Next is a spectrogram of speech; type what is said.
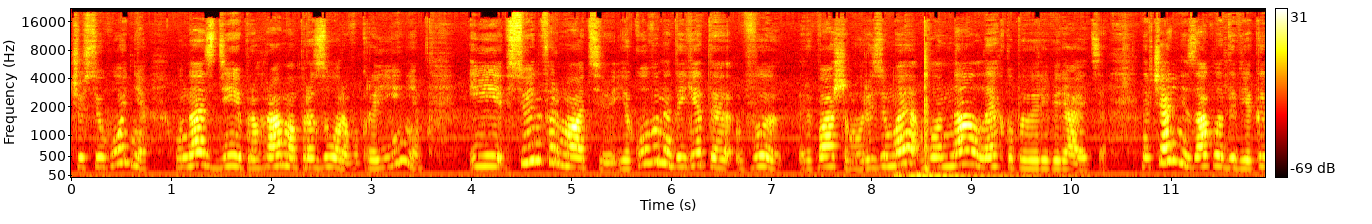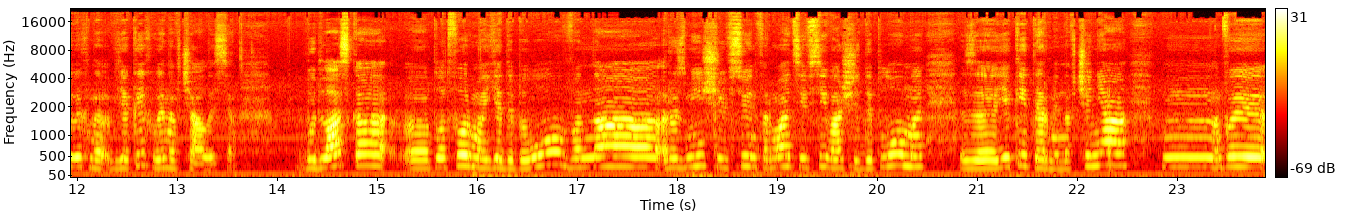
що сьогодні у нас діє програма Прозора в Україні, і всю інформацію, яку ви надаєте в вашому резюме, вона легко перевіряється. Навчальні заклади, в яких, в яких ви навчалися. Будь ласка, е, платформа ЄДБО, вона розміщує всю інформацію, всі ваші дипломи, який термін навчання ви.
